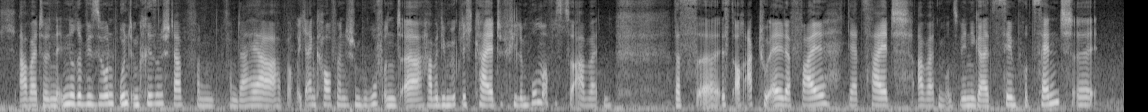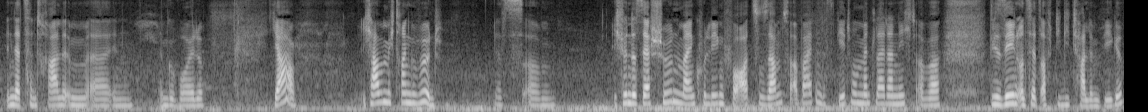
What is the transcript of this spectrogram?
ich arbeite in der Innenrevision und im Krisenstab. Von, von daher habe auch ich einen kaufmännischen Beruf und äh, habe die Möglichkeit, viel im Homeoffice zu arbeiten. Das äh, ist auch aktuell der Fall. Derzeit arbeiten wir uns weniger als 10 Prozent äh, in der Zentrale im, äh, in, im Gebäude. Ja, ich habe mich daran gewöhnt. Das, ähm, ich finde es sehr schön, meinen Kollegen vor Ort zusammenzuarbeiten. Das geht im Moment leider nicht, aber wir sehen uns jetzt auf digitalem Wege.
